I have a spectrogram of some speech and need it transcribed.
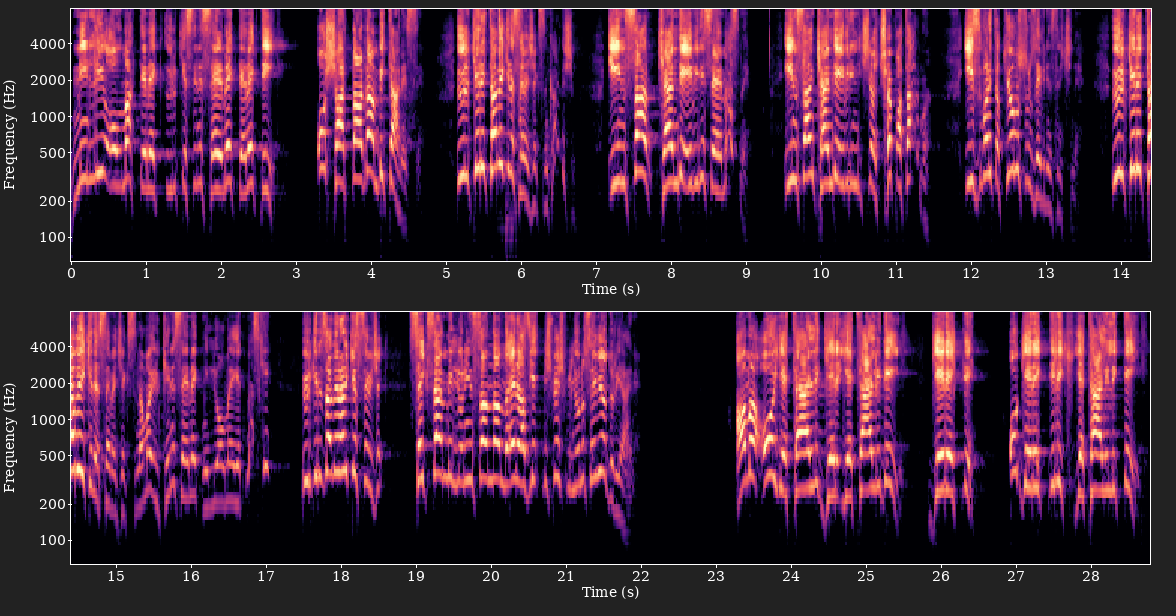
Milli olmak demek ülkesini sevmek demek değil. O şartlardan bir tanesi. Ülkeni tabii ki de seveceksin kardeşim. İnsan kendi evini sevmez mi? İnsan kendi evinin içine çöp atar mı? İzmarit atıyor musunuz evinizin içine? Ülkeni tabii ki de seveceksin ama ülkeni sevmek milli olmaya yetmez ki. Ülkeni zaten herkes sevecek. 80 milyon insandan da en az 75 milyonu seviyordur yani. Ama o yeterli yeterli değil. Gerekli. O gereklilik, yeterlilik değil.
